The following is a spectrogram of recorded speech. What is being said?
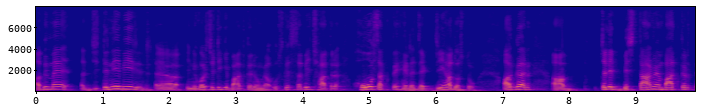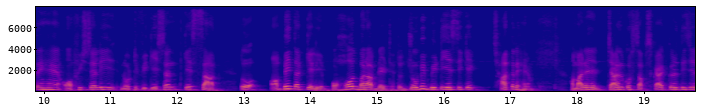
अभी मैं जितने भी यूनिवर्सिटी की बात करूँगा, उसके सभी छात्र हो सकते हैं रिजेक्ट जी हाँ दोस्तों, अगर चलिए विस्तार में हम बात करते हैं ऑफिशियली नोटिफिकेशन के साथ। तो अभी तक के लिए बहुत बड़ा अपडेट है। तो जो भी बी के छात्र हैं, हमारे चैनल को सब्सक्राइब कर दीजिए,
